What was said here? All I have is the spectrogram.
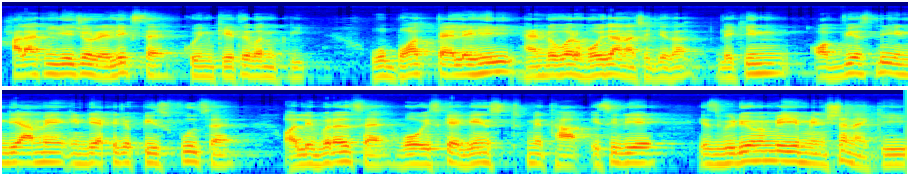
हालाँकि ये जो रेलिक्स है क्वीन केतेवन की, वो बहुत पहले ही हैंड ओवर हो जाना चाहिए था। लेकिन ऑब्वियसली इंडिया में इंडिया के जो पीसफुल्स है और लिबरल्स है, वो इसके अगेंस्ट में था। इसीलिए इस वीडियो में भी ये मेंशन है कि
